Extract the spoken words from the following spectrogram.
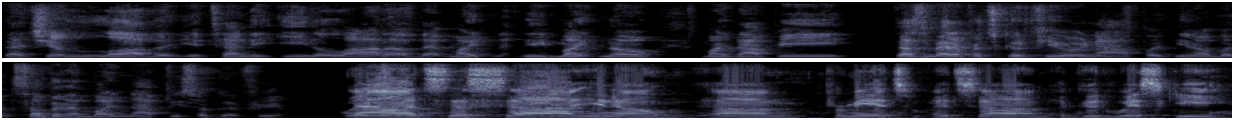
that you love that you tend to eat a lot of that might you might know might not be doesn't matter if it's good for you or not, but you know, but something that might not be so good for you. Well, it's this, uh, you know, um, for me, it's it's uh, a good whiskey.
